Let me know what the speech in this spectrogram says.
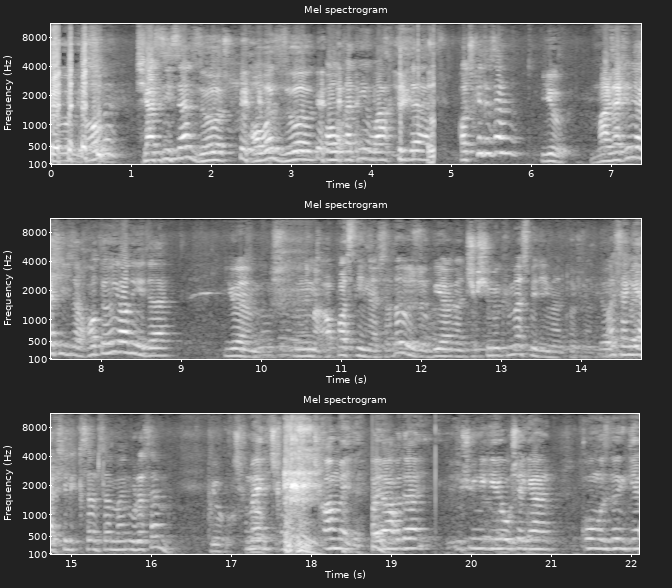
yo'q. Yo'qmi shassiysan zo'r havo zo'r ovqating vaqtida. Qochib ketasanmi yo'q. Maza qilib yashaysan xotining yoningda yo'q nima опасный narsada o'zi bu yerdan chiqishi mumkin emasmi deyman точно man senga yaxshilik qilsam sen mani urasanmi? Yo'q chiqmaydi chiqmaydi chiqolmaydi. Oyog'ida mushuknikiga o'xshagan qo'ng'iznikiga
